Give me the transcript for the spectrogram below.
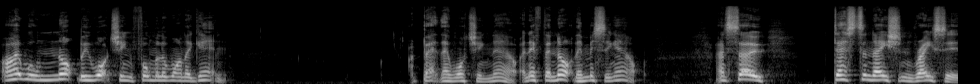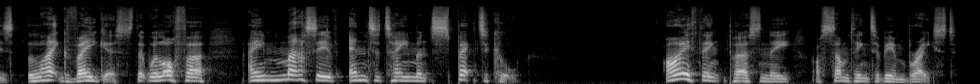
I will not be watching Formula One again. I bet they're watching now. And if they're not, they're missing out. And so, destination races like Vegas that will offer a massive entertainment spectacle I think personally are something to be embraced.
